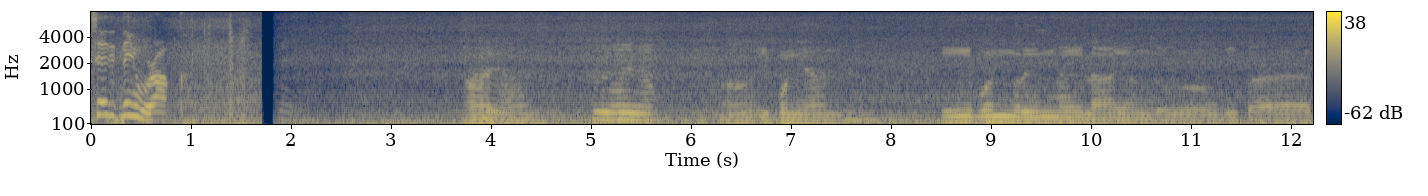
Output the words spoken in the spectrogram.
Kasi nandito na yung rock. Ah, yan. Ibon yan. Ibon rin may layang lumipat.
